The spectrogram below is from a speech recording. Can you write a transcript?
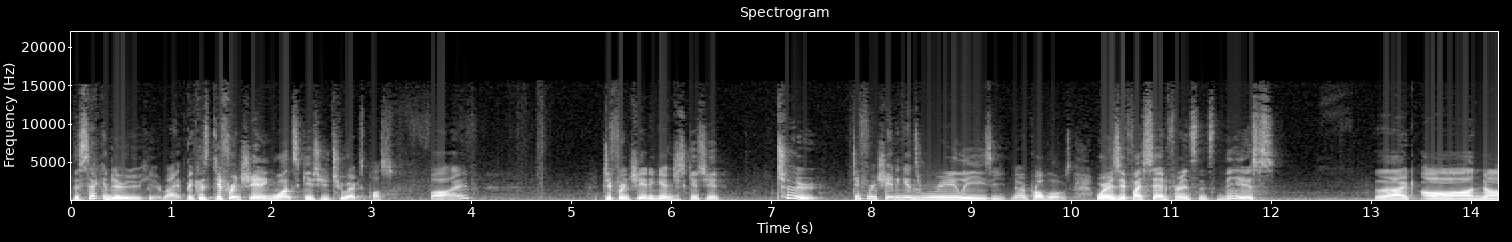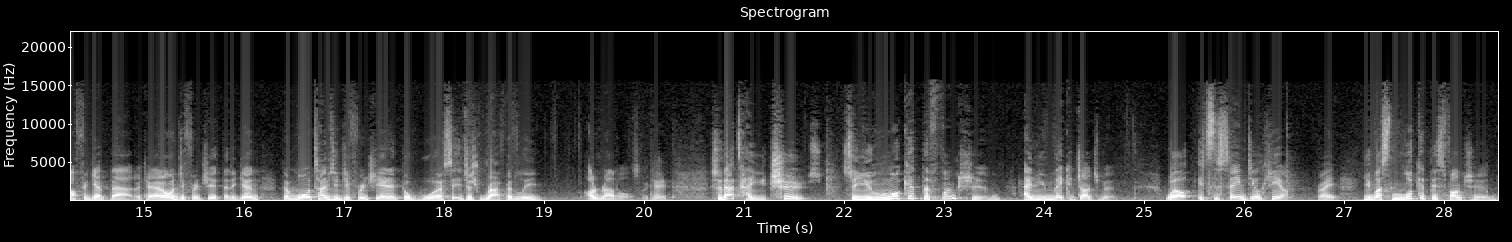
the second derivative here, right? Because differentiating once gives you 2x plus 5. Differentiating again just gives you 2 differentiating again is really easy, no problems. Whereas if I said, for instance, this, like, oh, no, forget that. Okay, I don't want to differentiate that again. The more times you differentiate it, the worse it just rapidly unravels. Okay, so that's how you choose. So you look at the function and you make a judgment. Well, it's the same deal here, right? You must look at this function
